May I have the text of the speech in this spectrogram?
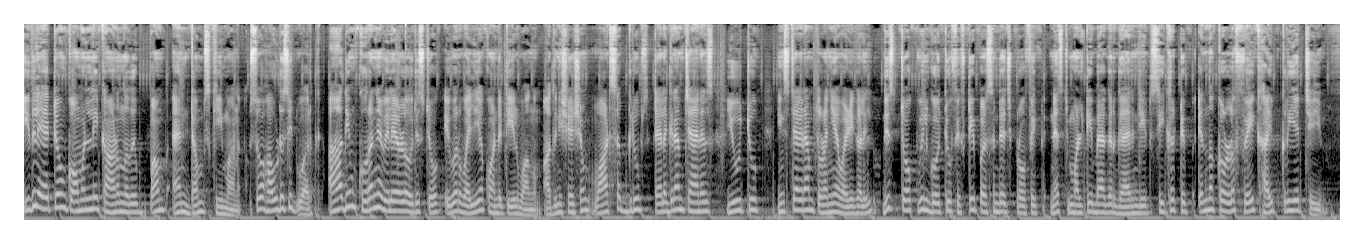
ഇതിൽ ഏറ്റവും കോമൺലി കാണുന്നത് പമ്പ് ആൻഡ് ഡംപ് സ്കീമാണ് so how does it work ആദ്യം കുറഞ്ഞ വിലയുള്ള ഒരു സ്റ്റോക്ക് ഇവർ വലിയ ക്വാണ്ടിറ്റിയിൽ വാങ്ങും. അതിനുശേഷം WhatsApp groups Telegram channels YouTube Instagram തുടങ്ങിയ വഴികളിൽ this stock will go to fifty percentage profit next multibagger guaranteed secret tip എന്നൊക്കെയുള്ള ഫേക്ക് ഹൈപ്പ് ക്രിയേറ്റ് ചെയ്യും.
